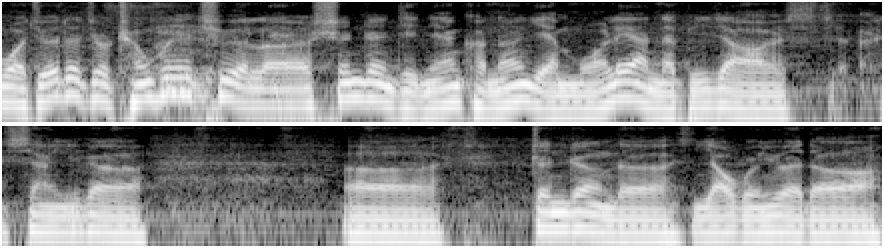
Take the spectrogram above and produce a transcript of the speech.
我觉得就陈辉去了深圳几年，可能也磨练的比较像一个呃真正的摇滚乐的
